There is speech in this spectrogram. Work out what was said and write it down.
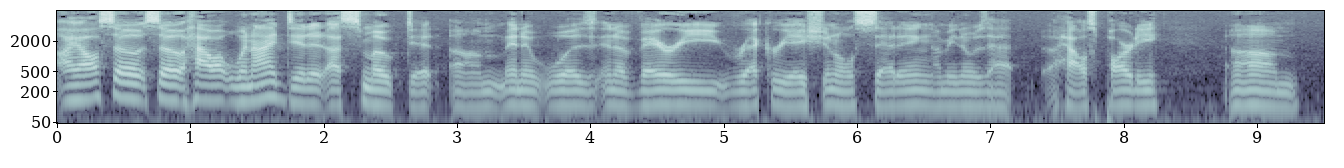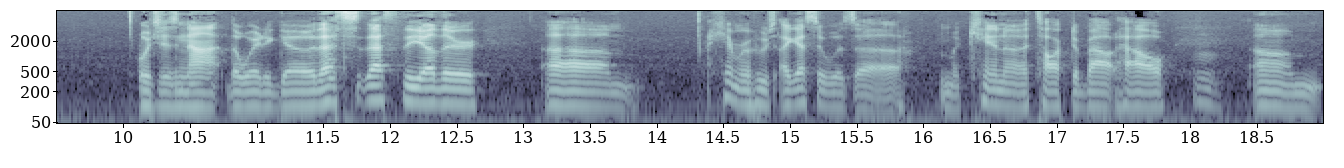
I also so how when I did it I smoked it um and it was in a very recreational setting I mean it was at a house party um which is not the way to go that's that's the other um I can't remember who's I guess it was uh McKenna talked about how um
